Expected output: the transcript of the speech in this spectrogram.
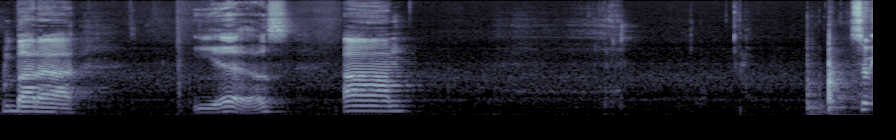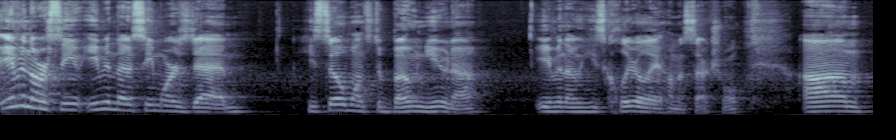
But uh yes. Um So even though Se- even though Seymour's dead, he still wants to bone Yuna, even though he's clearly a homosexual. Um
